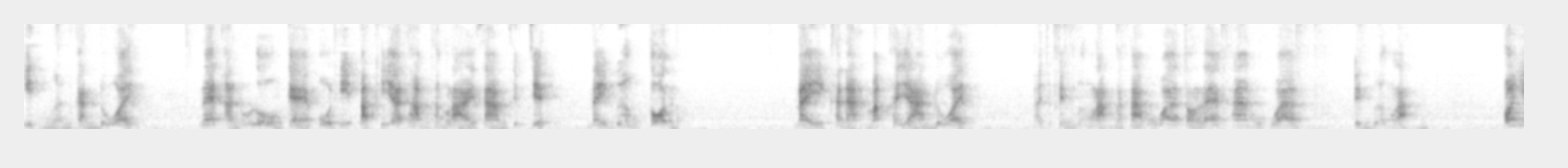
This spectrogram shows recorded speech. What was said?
กิจเหมือนกันด้วย และอนุโลมแก่โพธิปักขิยธรรมทั้งหลาย 37 ในเบื้องต้น ในขณะมัคคยานด้วย น่าจะเป็นเบื้องหลังนะคะ เพราะว่าตอนแรกอ้างบอกว่าเป็นเบื้องหลัง เพราะเห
